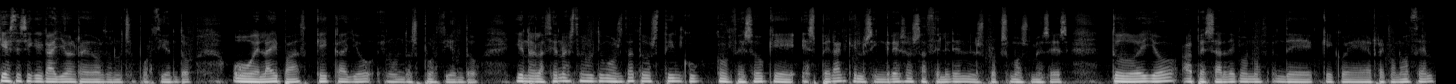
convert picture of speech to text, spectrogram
que este sí que cayó alrededor de un 8%, o el iPad que cayó en un 2%. Y en relación a estos últimos datos, Tim Cook confesó que esperan que los ingresos aceleren en los próximos meses. Todo ello a pesar de, que reconocen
